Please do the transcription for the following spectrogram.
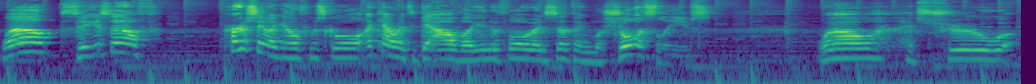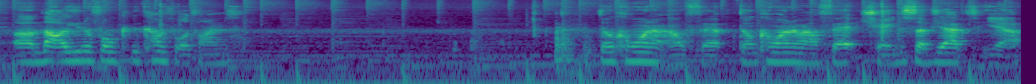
Well, suit yourself. Personally, when I get home from school, I can't wait to get out of our uniform and something with short sleeves. Well, it's true um, that our uniform can be comfortable at times. Don't come on our outfit. Don't come on our outfit. Change the subject. Yeah.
